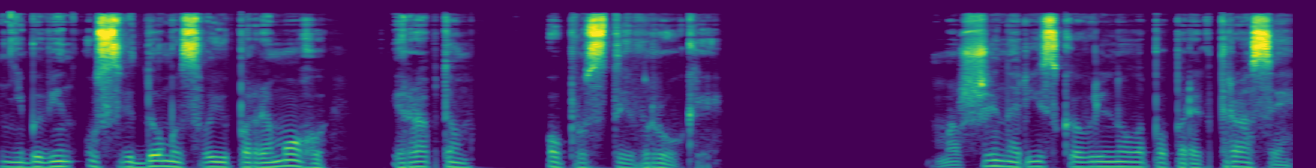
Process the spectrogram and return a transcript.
ніби він усвідомив свою перемогу і раптом опустив руки. Машина різко вильнула поперек траси,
